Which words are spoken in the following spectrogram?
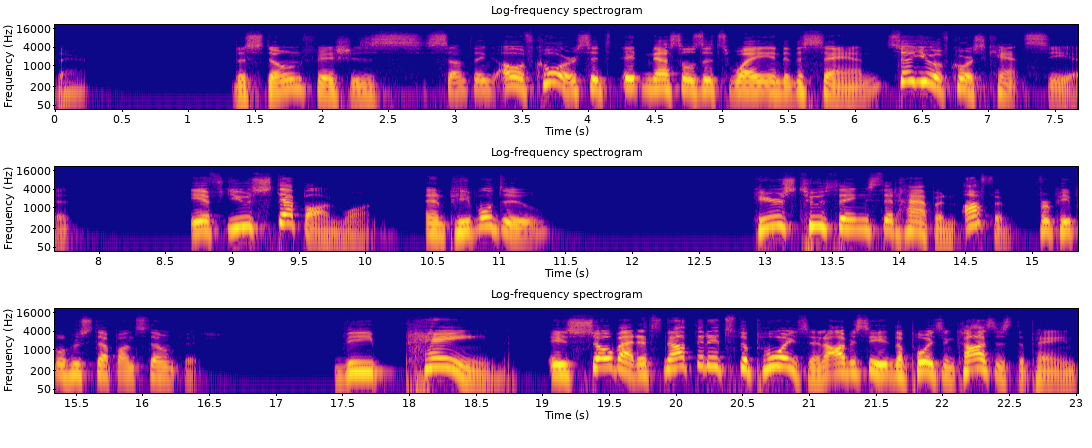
there. The stonefish is something, oh, of course, it, it nestles its way into the sand. So you, of course, can't see it. If you step on one, and people do, Here's two things that happen often for people who step on stonefish. The pain is so bad. It's not that it's the poison. Obviously, the poison causes the pain,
